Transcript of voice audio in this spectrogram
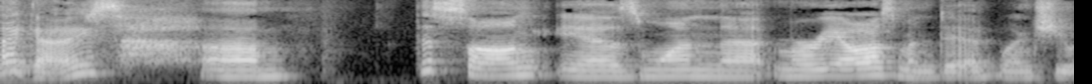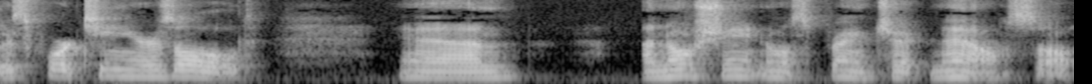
Hi guys. Um, this song is one that Marie Osmond did when she was 14 years old. And I know she ain't no spring chick now, so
